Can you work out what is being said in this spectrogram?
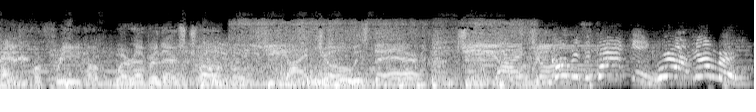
Fight for freedom wherever there's trouble. G.I. Joe is there. G.I. Joe. Cobra's attacking! We're outnumbered!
